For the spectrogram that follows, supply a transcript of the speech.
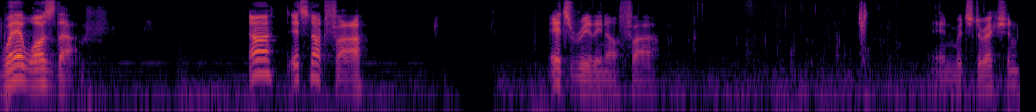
Where was that? Ah, uh, it's not far. It's really not far. In which direction?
